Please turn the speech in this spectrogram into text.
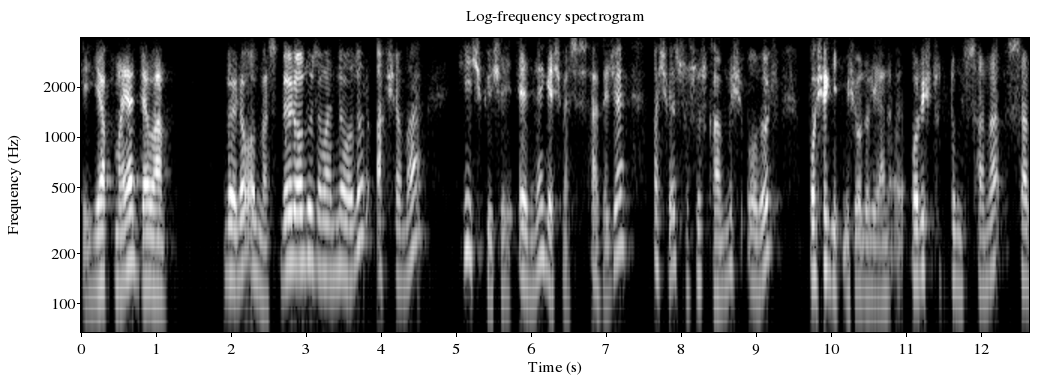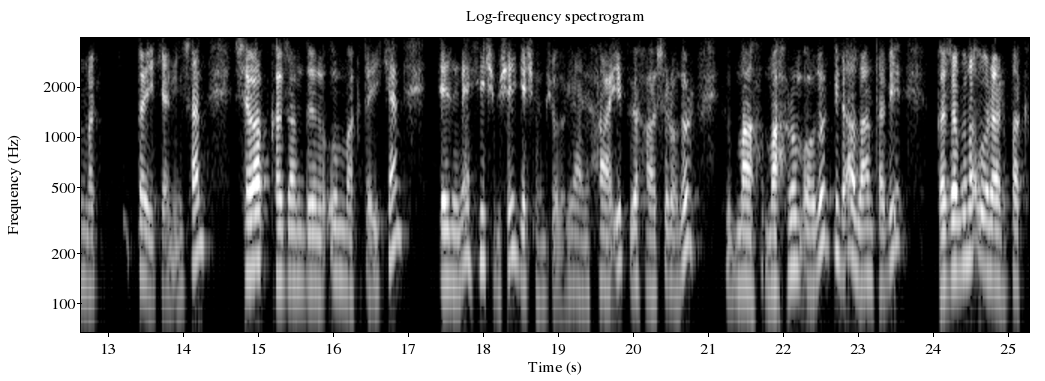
e, yapmaya devam. Böyle olmaz. Böyle olduğu zaman ne olur? Akşama hiçbir şey eline geçmez. Sadece aç ve susuz kalmış olur. Boşa gitmiş olur yani. Oruç tuttum sana sanmaktayken insan, sevap kazandığını ummaktayken eline hiçbir şey geçmemiş olur. Yani haip ve hasır olur, mah mahrum olur. Bir de Allah'ın tabi gazabına uğrar. Bak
